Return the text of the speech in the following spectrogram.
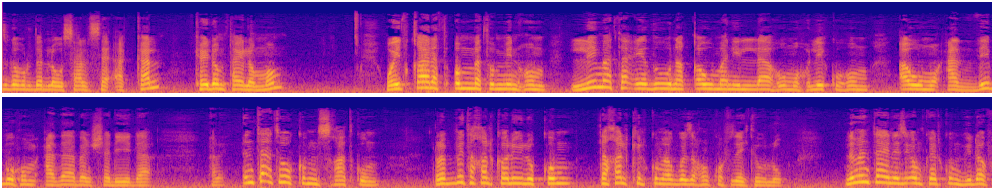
ዝገብሩ ዘለዉ ሳልሳይ ኣካል ከይዶም እንታይ ኢሎሞም ወኢድ ቃለት እመቱ ምንሁም ልመ ተዒዱነ ቀውመን ላሁ ሙህሊኩሁም ኣው ሙዓذብሁም ዓዛባ ሸዲዳ እንታይ እተወኩም ንስኻትኩም ረቢ ተኸልከሉ ኢሉኩም ተኸልኪልኩም ኣብ ገዛኹም ኮፍ ዘይትብሉ ንምንታይ ነዚኦም ከድኩም ግደፉ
